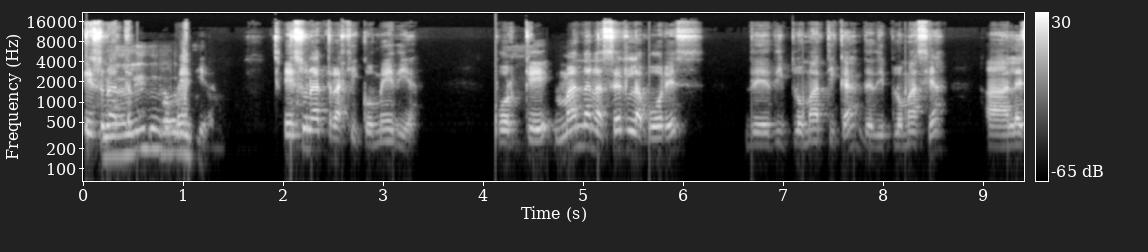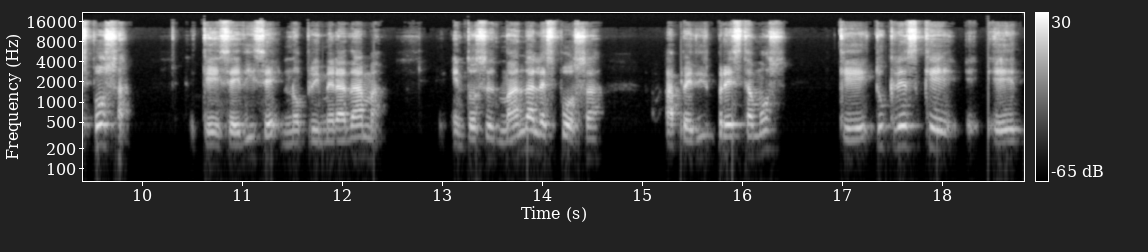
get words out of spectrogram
es una tragicomedia. Es una tragicomedia porque mandan a hacer labores de diplomática, de diplomacia, a la esposa, que se dice no primera dama. Entonces manda a la esposa a pedir préstamos que tú crees que eh,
